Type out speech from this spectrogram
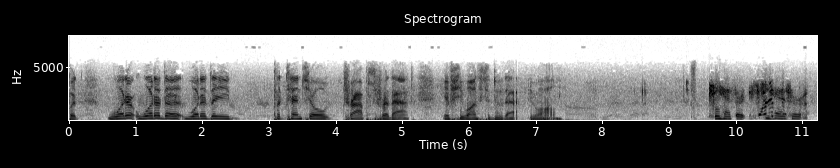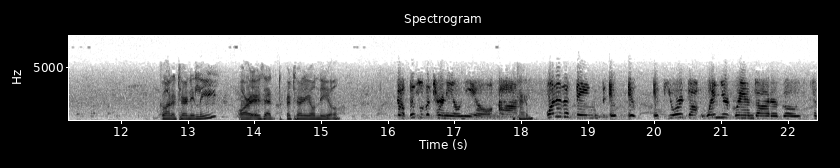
but what are what are the what are the potential traps for that if she wants to do that, you all? She has her. She has her. Go on, Attorney Lee, or is that Attorney O'Neill? No, this was Attorney O'Neill. Um, Okay. One of the things, if if, if your da- when your granddaughter goes to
